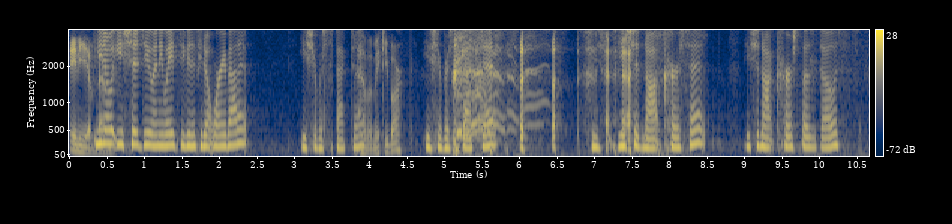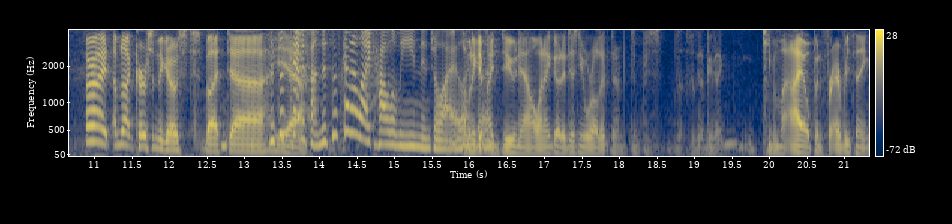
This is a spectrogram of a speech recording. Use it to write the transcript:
any of them. you know what you should do, anyways, even if you don't worry about it? You should respect it. Have a Mickey bar. You should respect it. you, sh- you should not curse it. You should not curse those ghosts. All right, I'm not cursing the ghosts, but uh, This is yeah. kind of fun. This is kind of like Halloween in July. I I'm gonna get my due now when I go to Disney World. it- It's gonna be like keeping my eye open for everything.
